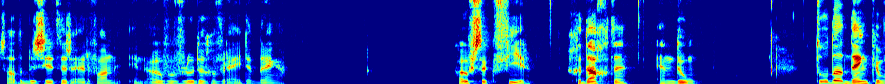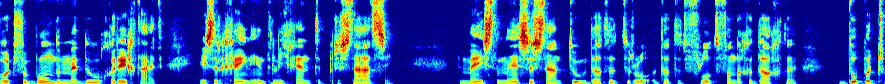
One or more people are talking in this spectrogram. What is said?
zal de bezitter ervan in overvloedige vrede brengen. Hoofdstuk 4. Gedachte en doel. Totdat denken wordt verbonden met doelgerichtheid, is er geen intelligente prestatie. De meeste mensen staan toe dat het, dat het vlot van de gedachte doppert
